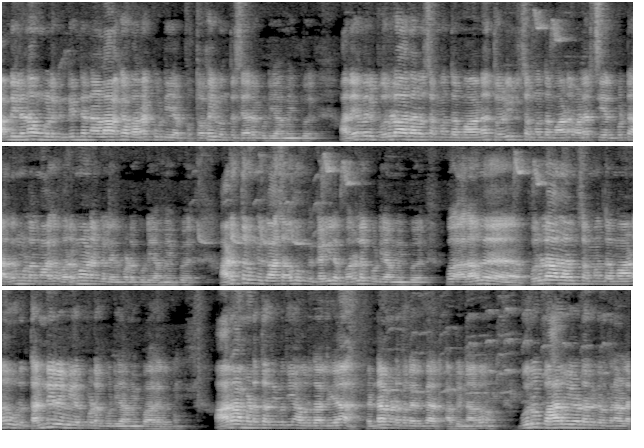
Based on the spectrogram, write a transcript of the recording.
அப்படி இல்லைன்னா உங்களுக்கு நீண்ட நாளாக வரக்கூடிய தொகை வந்து சேரக்கூடிய அமைப்பு. அதே மாதிரி பொருளாதார சம்பந்தமான தொழில் சம்பந்தமான வளர்ச்சி ஏற்பட்டு அதன் மூலமாக வருமானங்கள் ஏற்படக்கூடிய அமைப்பு அடுத்தவங்க காசாவது உங்கள் கையில் புரளக்கூடிய அமைப்பு அதாவது பொருளாதாரம் சம்பந்தமான ஒரு தன்னிறைவு ஏற்படக்கூடிய அமைப்பாக இருக்கும். ஆறாம் இடத்த அதிபதியும் அவர் தான் இல்லையா? ரெண்டாம் இடத்துல இருக்கார் அப்படின்னாலும் குரு பார்வையோட இருக்கிறதுனால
